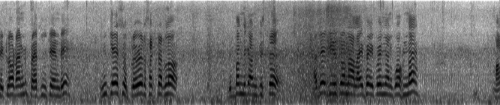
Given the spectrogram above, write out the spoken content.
సెటిల్ అవ్వడానికి ప్రయత్నం చేయండి. ఇన్ కేసు ప్రైవేట్ సెక్టర్లో ఇబ్బందిగా అనిపిస్తే అదే జీవితం నా లైఫ్ అయిపోయింది అనుకోకుండా మన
